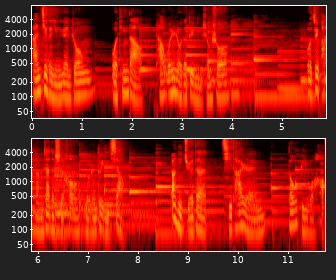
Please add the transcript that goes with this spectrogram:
安静的影院中，我听到他温柔地对女生说：“我最怕冷战的时候有人对你笑，让你觉得其他人都比我好。”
